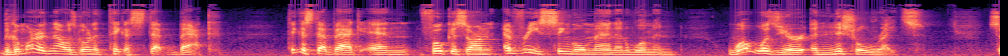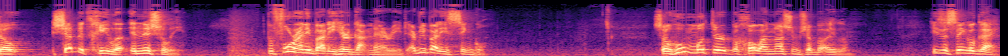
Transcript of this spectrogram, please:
The Gemara now is going to take a step back. Take a step back and focus on every single man and woman. What was your initial rights? So, Shebet Chila, initially, before anybody here got married, everybody's single. So, who mutter b'chol anashim shabba'ilam? He's a single guy.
